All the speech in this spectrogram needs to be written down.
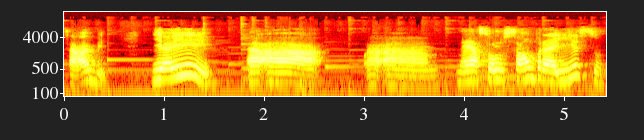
sabe? E aí, a, a, a, né, a solução para isso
